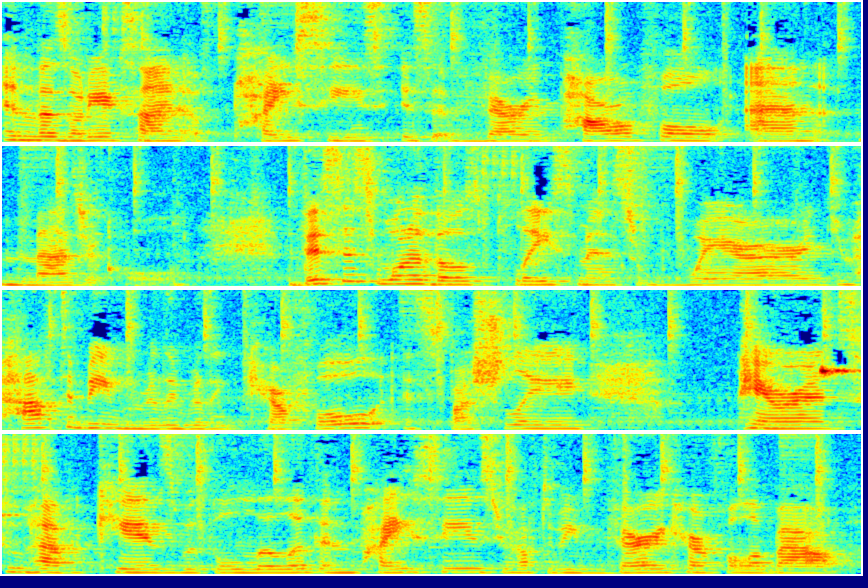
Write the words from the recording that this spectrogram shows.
in the zodiac sign of Pisces is very powerful and magical. This is one of those placements where you have to be really, really careful, especially parents who have kids with Lilith and Pisces. You have to be very careful about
